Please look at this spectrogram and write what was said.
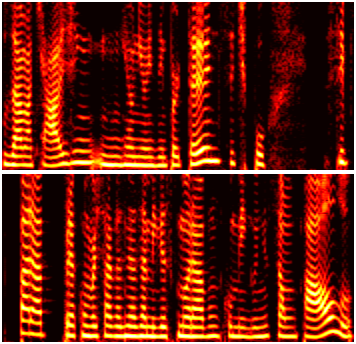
usar maquiagem em reuniões importantes e tipo, se parar para conversar com as minhas amigas que moravam comigo em São Paulo,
